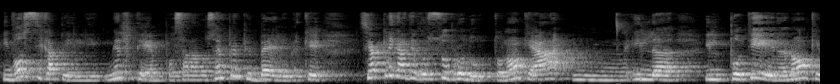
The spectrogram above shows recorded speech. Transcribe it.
i vostri capelli nel tempo saranno sempre più belli perché se applicate questo prodotto no, che ha mh, mm, il, il, potere no, che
